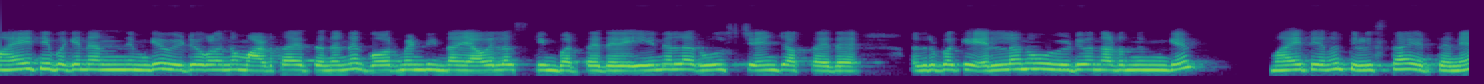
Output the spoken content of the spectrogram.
ಮಾಹಿತಿ ಬಗ್ಗೆ ನಾನು ನಿಮಗೆ ವಿಡಿಯೋಗಳನ್ನು ಮಾಡ್ತಾ ಇರ್ತೇನೆ. ಗೌರ್ಮೆಂಟಿಂದ ಯಾವೆಲ್ಲ ಸ್ಕೀಮ್ ಬರ್ತಾ ಇದೆ, ಏನೆಲ್ಲ ರೂಲ್ಸ್ ಚೇಂಜ್ ಆಗ್ತಾ ಇದೆ, ಅದ್ರ ಬಗ್ಗೆ ಎಲ್ಲಾನು ವಿಡಿಯೋ ನಾನು ನಿಮಗೆ ಮಾಹಿತಿಯನ್ನು ತಿಳಿಸ್ತಾ ಇರ್ತೇನೆ.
